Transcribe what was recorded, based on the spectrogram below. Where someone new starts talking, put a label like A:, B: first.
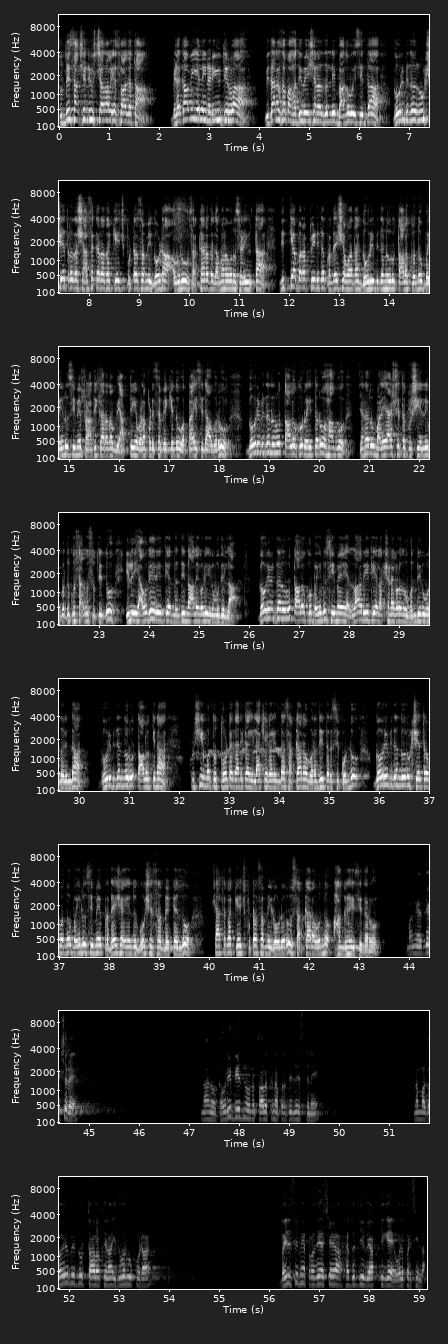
A: ಸುದ್ದಿ ಸಾಕ್ಷಿ ನ್ಯೂಸ್ ಚಾನಲ್ಗೆ ಸ್ವಾಗತ. ಬೆಳಗಾವಿಯಲ್ಲಿ ನಡೆಯುತ್ತಿರುವ ವಿಧಾನಸಭಾ ಅಧಿವೇಶನದಲ್ಲಿ ಭಾಗವಹಿಸಿದ್ದ ಗೌರಿಬಿದನೂರು ಕ್ಷೇತ್ರದ ಶಾಸಕರಾದ ಕೆಚ್ ಪುಟ್ಟಸ್ವಾಮಿ ಗೌಡ ಅವರು ಸರ್ಕಾರದ ಗಮನವನ್ನು ಸೆಳೆಯುತ್ತಾ ನಿತ್ಯ ಬರ ಪೀಡಿತ ಪ್ರದೇಶವಾದ ಗೌರಿಬಿದನೂರು ತಾಲೂಕನ್ನು ಬಯಲು ಸೀಮೆ ಪ್ರಾಧಿಕಾರದ ವ್ಯಾಪ್ತಿಗೆ ಒಳಪಡಿಸಬೇಕೆಂದು ಒತ್ತಾಯಿಸಿದ ಅವರು, ಗೌರಿಬಿದನೂರು ತಾಲೂಕು ರೈತರು ಹಾಗೂ ಜನರು ಮಳೆಯಾಶ್ರಿತ ಕೃಷಿಯಲ್ಲಿ ಬದುಕು ಸಾಗಿಸುತ್ತಿದ್ದು, ಇಲ್ಲಿ ಯಾವುದೇ ರೀತಿಯ ನದಿ ನಾಲೆಗಳು ಇರುವುದಿಲ್ಲ. ಗೌರಿಬಿದನೂರು ತಾಲೂಕು ಬಯಲು ಸೀಮೆಯ ಎಲ್ಲ ರೀತಿಯ ಲಕ್ಷಣಗಳನ್ನು ಹೊಂದಿರುವುದರಿಂದ ಗೌರಿಬಿದನೂರು ತಾಲೂಕಿನ ಕೃಷಿ ಮತ್ತು ತೋಟಗಾರಿಕಾ ಇಲಾಖೆಗಳಿಂದ ಸರ್ಕಾರ ವರದಿ ತರಿಸಿಕೊಂಡು ಗೌರಿಬಿದನೂರು ಕ್ಷೇತ್ರವನ್ನು ಬಯಲು ಸೀಮೆ ಪ್ರದೇಶ ಎಂದು ಘೋಷಿಸಬೇಕೆಂದು ಶಾಸಕ ಕೆ ಎಚ್ ಗೌಡರು ಸರ್ಕಾರವನ್ನು ಆಗ್ರಹಿಸಿದರು.
B: ಮಾನ್ಯ ಅಧ್ಯಕ್ಷರೇ, ನಾನು ಗೌರಿಬಿದನೂರು ತಾಲೂಕಿನ ಪ್ರತಿನಿಧಿಸ್ತೀನಿ. ನಮ್ಮ ಗೌರಿಬಿದೂರು ತಾಲೂಕಿನ ಇದುವರೆಗೂ ಕೂಡ ಬಯಲುಸೀಮೆ ಪ್ರದೇಶ ಅಭಿವೃದ್ಧಿ ವ್ಯಾಪ್ತಿಗೆ ಒಳಪಡಿಸಿಲ್ಲ.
